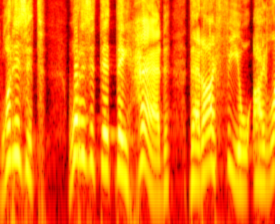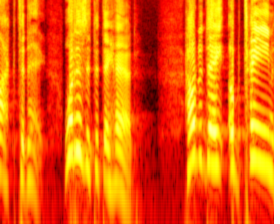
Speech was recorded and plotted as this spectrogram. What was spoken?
What is it? What is it that they had that I feel I lack today? What is it that they had? How did they obtain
